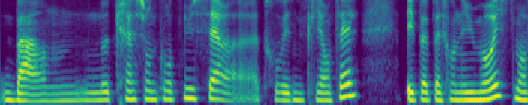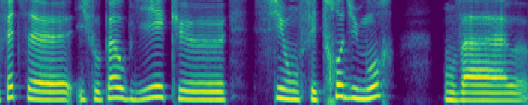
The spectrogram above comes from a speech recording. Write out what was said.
bah, notre création de contenu sert à trouver une clientèle et pas parce qu'on est humoriste, mais en fait, euh, il faut pas oublier que si on fait trop d'humour, on va euh,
